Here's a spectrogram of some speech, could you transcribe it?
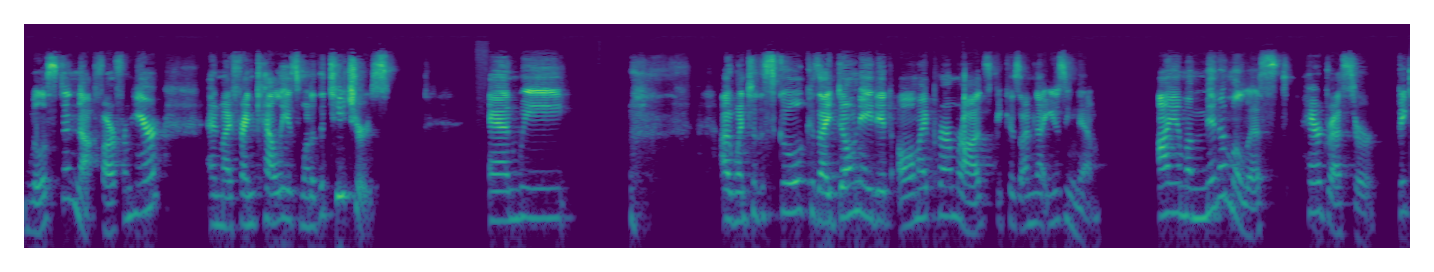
Williston, not far from here. And my friend Kelly is one of the teachers. And we, I went to the school because I donated all my perm rods because I'm not using them. I am a minimalist hairdresser, big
